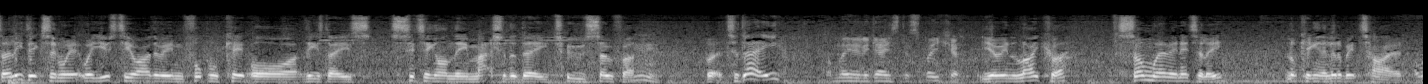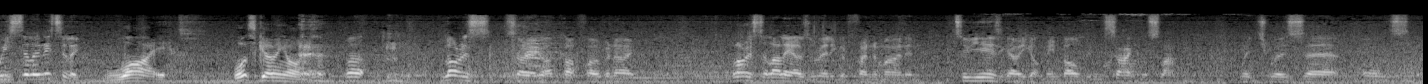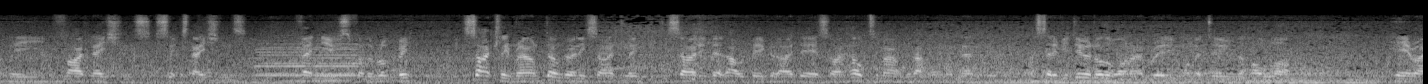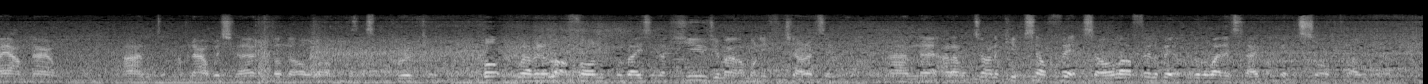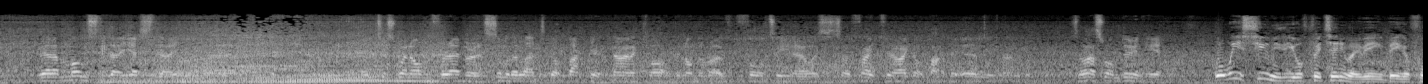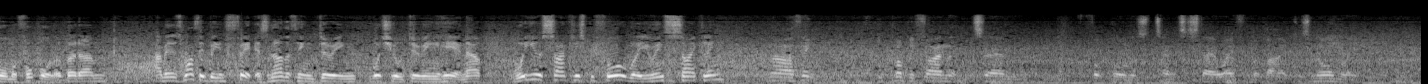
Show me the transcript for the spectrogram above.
So Lee Dixon, we're, we're used to you either in football kit or these days sitting on the match of the day two sofa. Hmm. But today I'm leaning against the speaker. you're in Lycra, somewhere in Italy, looking a little bit tired. Are we still in Italy? Why? What's going on? Well, Lawrence, sorry, I got a cough overnight. Lawrence Dallaglio is a really good friend of mine, and two years ago he got me involved in Cycle Slam, which was uh, all the Five Nations, Six Nations venues for the rugby. Cycling round, don't do any cycling. Decided that that would be a good idea, so I helped him out with that one. And then I said, if you do another one, I really want to do the whole lot. Here I am now, and I'm now wishing I hadn't done the whole lot because it's brutal. But we're having a lot of fun. We're raising a huge amount of money for charity, and uh, and I'm trying to keep myself fit. So although I feel a bit under the weather today, I've got a bit of sore throat. We had a monster day yesterday. Um, it just went on forever, and some of the lads got back at nine o'clock, been on the road for 14 hours. So thankfully, I got back a bit earlier than that. So that's what I'm doing here. Well, we assume that you're fit anyway, being being a former footballer. But um, I mean, it's one thing being fit; it's another thing doing what you're doing here. Now, were you a cyclist before? Were you into cycling? No, I think you probably find that um, footballers tend to stay away from a bike because normally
